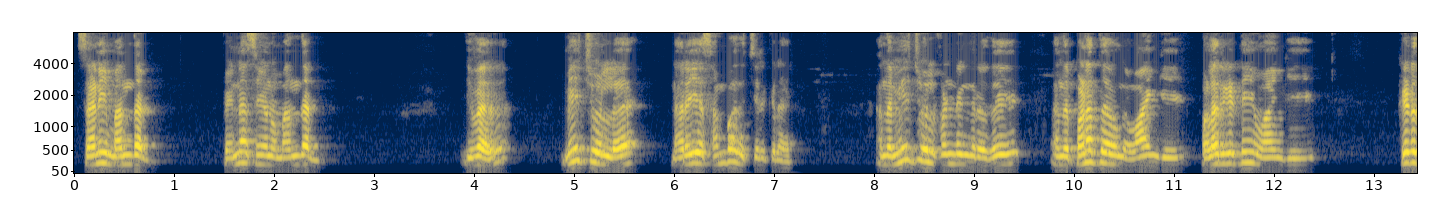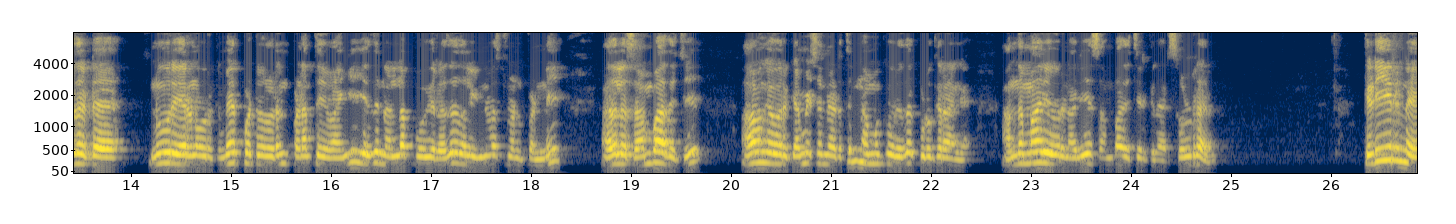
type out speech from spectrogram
சனி மந்தன். இப்போ என்ன செய்யணும் மந்தன்? இவர் மியூச்சுவல்ல நிறைய சம்பாதிச்சிருக்கிறார். அந்த மியூச்சுவல் ஃபண்டுங்கிறது அந்த பணத்தை அவங்க வாங்கி பலர்கிட்டையும் வாங்கி கிட்டத்தட்ட நூறு இரநூறுக்கு மேற்பட்டவர்களுடன் பணத்தை வாங்கி எது நல்லா போகிறதோ அதில் இன்வெஸ்ட்மெண்ட் பண்ணி அதில் சம்பாதிச்சு அவங்க ஒரு கமிஷன் எடுத்து நமக்கு ஒரு இதை கொடுக்குறாங்க. அந்த மாதிரி அவர் நிறைய சம்பாதிச்சிருக்கிறார் சொல்றாரு. திடீர்னு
